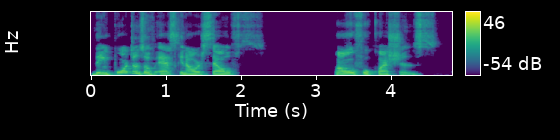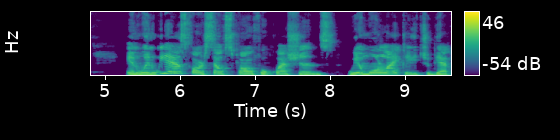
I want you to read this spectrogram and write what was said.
the importance of asking ourselves powerful questions. And when hmm. we ask ourselves powerful questions, we are more likely to get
